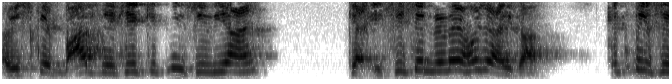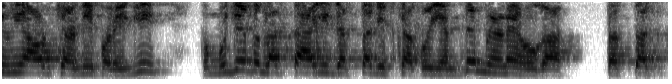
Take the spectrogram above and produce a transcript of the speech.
और इसके बाद देखिए कितनी सीढ़ियाँ हैं। क्या इसी से निर्णय हो जाएगा? कितनी सीढ़ियाँ और चढ़नी पड़ेगी? तो मुझे तो लगता है कि जब तक इसका कोई अंतिम निर्णय होगा, तब तक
